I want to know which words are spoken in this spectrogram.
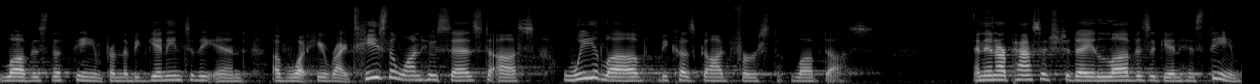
Love is the theme from the beginning to the end of what he writes. He's the one who says to us, We love because God first loved us. And in our passage today, love is again his theme.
